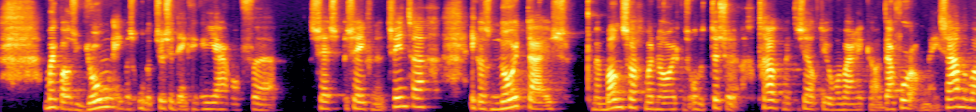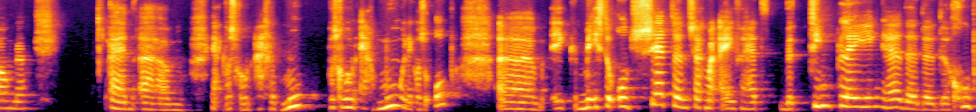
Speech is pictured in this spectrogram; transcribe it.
Maar ik was jong. Ik was ondertussen denk ik een jaar of uh, 6, 27. Ik was nooit thuis. Mijn man zag me nooit. Ik was ondertussen getrouwd met dezelfde jongen waar ik daarvoor al mee samenwoonde. En um, ja, ik was gewoon eigenlijk moe was gewoon echt moe en ik was op. Uh, ik miste ontzettend, zeg maar even, het, de teamplaying. Hè? De, de, de groep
